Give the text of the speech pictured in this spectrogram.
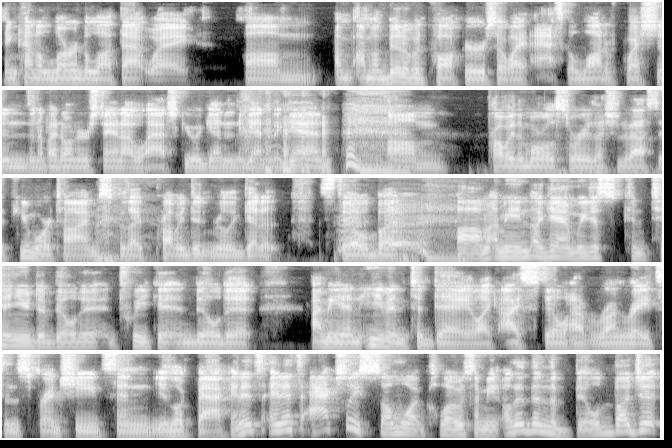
and kind of learned a lot that way. Um, I'm I'm a bit of a talker, so I ask a lot of questions, and if I don't understand, I will ask you again and again and again. um, probably the moral of the story is I should have asked a few more times because I probably didn't really get it still. But um, I mean, again, we just continued to build it and tweak it and build it. I mean, and even today, like I still have run rates and spreadsheets, and you look back, and it's and it's actually somewhat close. I mean, other than the build budget,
